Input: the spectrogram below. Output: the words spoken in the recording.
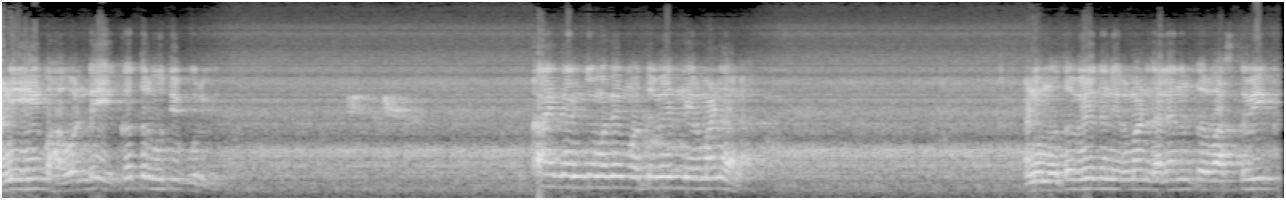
आणि हे भावंडे एकत्र होते पूर्वी. काय त्यांच्यामध्ये मतभेद निर्माण झाला? आणि मतभेद निर्माण झाल्यानंतर वास्तविक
